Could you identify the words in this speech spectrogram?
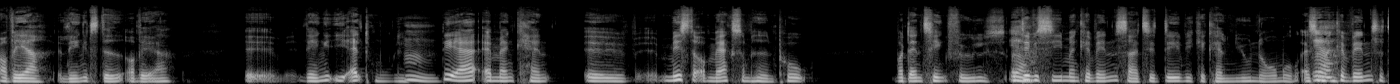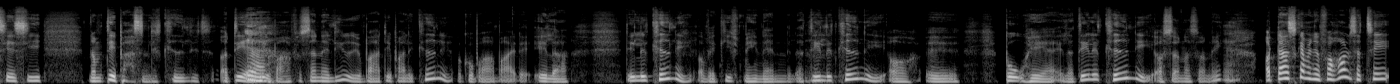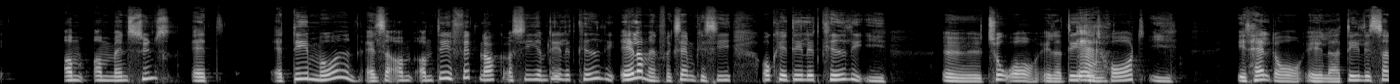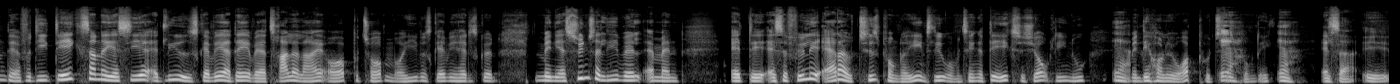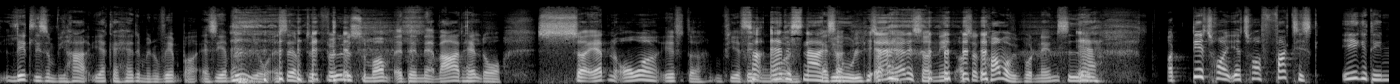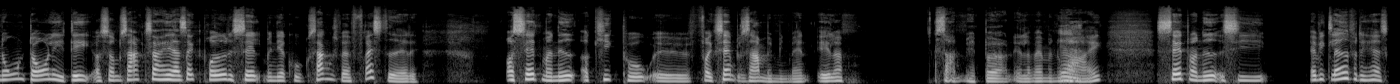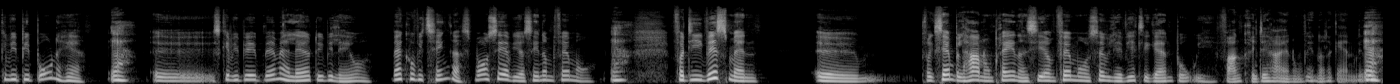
at være længe et sted og være øh, længe i alt muligt, mm. det er, at man kan øh, miste opmærksomheden på, hvordan ting føles. Og Ja. det vil sige, at man kan vende sig til det, vi kan kalde new normal. Altså Ja. man kan vende sig til at sige, Nå, men det er bare sådan lidt kedeligt. Og det er Ja. det jo bare, for sådan er livet jo bare. Det er bare lidt kedeligt at gå på arbejde. Eller det er lidt kedeligt at være gift med hinanden. Eller det er lidt kedeligt at øh, bo her. Eller det er lidt kedeligt og sådan og sådan. Ikke? Ja. Og der skal man jo forholde sig til, om, om man synes, at at det er måden. Altså om, om det er fedt nok at sige, at det er lidt kedeligt. Eller man for eksempel kan sige, okay, det er lidt kedeligt i øh, to år, eller det er Ja. ja. lidt hårdt i et halvt år, eller det er lidt sådan der. Fordi det er ikke sådan, at jeg siger, at livet skal hver dag være trallerlej og op på toppen, og i, hvor skal vi have det skønt. Men jeg synes alligevel, at man at, øh, at selvfølgelig er der jo tidspunkter i ens liv, hvor man tænker, det er ikke så sjovt lige nu, Ja. men det holder jo op på et Ja. tidspunkt, ikke? Ja. Altså, øh, lidt ligesom vi har, jeg kan have det med november. Altså, jeg ved jo, at selvom det føles som om, at den er varet et halvt år, så er den over efter 4-5 Så uger. er det snart altså, jul, Så ja. er det sådan, ikke? Og så kommer vi på den anden side. Ja. Og det tror jeg, jeg tror faktisk ikke, det er nogen dårlig idé. Og som sagt, så har jeg altså ikke prøvet det selv, men jeg kunne sagtens være fristet af det. Og sætte mig ned og kigge på, øh, for eksempel sammen med min mand, eller sammen med børn, eller hvad man nu Ja. ja. har, ikke? Sætte mig ned og sige, er vi glade for det her? Skal vi blive boende her? Ja. Øh, skal vi blive ved med at lave det, vi laver? Hvad kunne vi tænke os? Hvor ser vi os ind om fem år? Ja. Fordi hvis man øh, for eksempel har nogle planer og siger, om fem år, så vil jeg virkelig gerne bo i Frankrig. Det har jeg nogle venner, der gerne vil. Ja.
